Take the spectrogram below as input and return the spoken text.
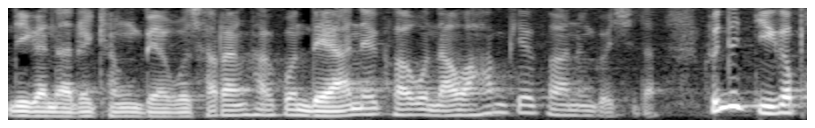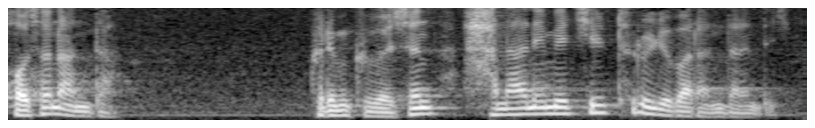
네가 나를 경배하고 사랑하고 내 안에 거하고 나와 함께 거하는 것이다. 근데 네가 벗어난다. 그러면 그것은 하나님의 질투를 유발한다는 뜻이죠.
